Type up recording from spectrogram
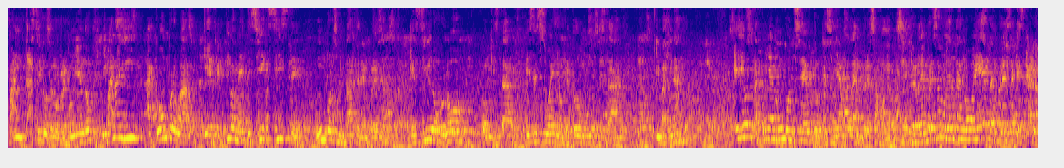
fantástico, se los recomiendo. Y van allí a comprobar que efectivamente sí existe un porcentaje de empresas que sí logró conquistar ese sueño que todo el mundo se está imaginando. Ellos acuñan un concepto que se llama la empresa moderna. Pero la empresa moderna no es la empresa que escala.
